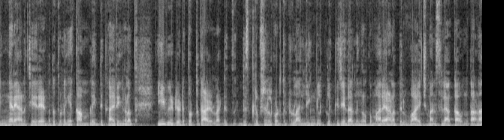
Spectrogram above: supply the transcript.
എങ്ങനെയാണ് ചേരേണ്ടത് തുടങ്ങിയ കംപ്ലീറ്റ് കാര്യങ്ങളും ഈ വീഡിയോയുടെ തൊട്ട് താഴെയുള്ള ഡിസ്ക്രിപ്ഷനിൽ കൊടുത്തിട്ടുള്ള ലിങ്കിൽ ക്ലിക്ക് ചെയ്താൽ നിങ്ങൾക്ക് മലയാളത്തിൽ വായിച്ച് മനസ്സിലാക്കാവുന്നതാണ്.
